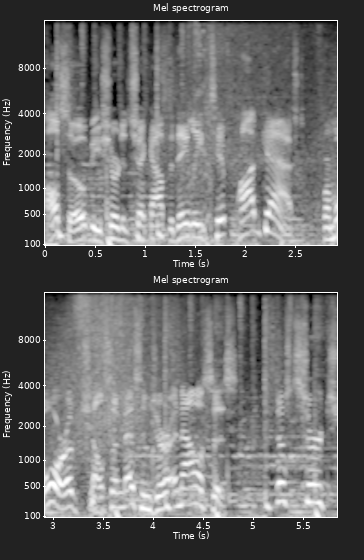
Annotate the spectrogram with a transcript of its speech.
Also, be sure to check out the Daily Tip podcast for more of Chelsea Messenger analysis. Just search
